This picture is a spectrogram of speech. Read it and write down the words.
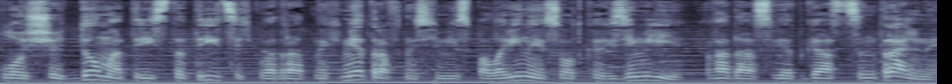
Площадь дома 330 квадратных метров на 7,5 сотках земли. Вода, свет, газ центральные.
